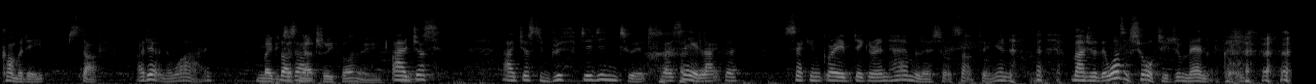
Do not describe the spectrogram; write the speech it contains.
comedy stuff. I don't know why. Maybe but just I- naturally funny. I Yeah. just, I just drifted into it. As I say, like the second grave digger in Hamlet or something. You know, mind you, there was a shortage of men, of course.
